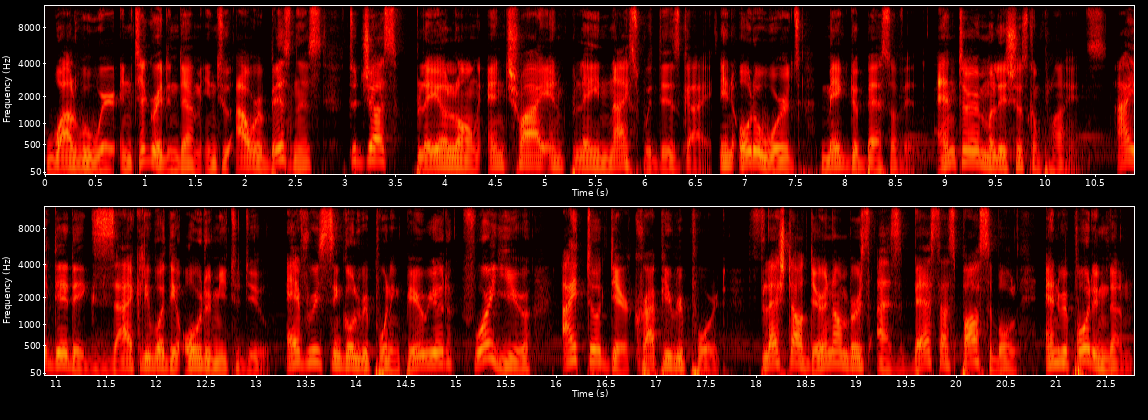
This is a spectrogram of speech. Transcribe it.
while we were integrating them into our business, to just play along and try and play nice with this guy. In other words, make the best of it. Enter malicious compliance. I did exactly what they ordered me to do. Every single reporting period, for a year, I took their crappy report, fleshed out their numbers as best as possible and reporting them,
